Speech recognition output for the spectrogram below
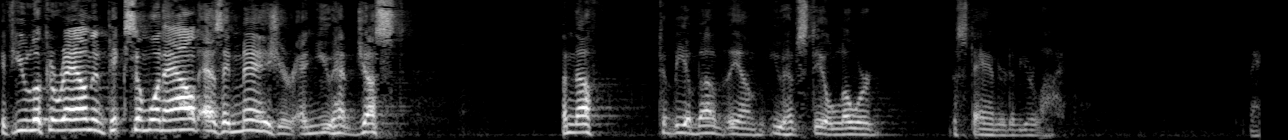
If you look around and pick someone out as a measure and you have just enough to be above them, you have still lowered the standard of your life. Man.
